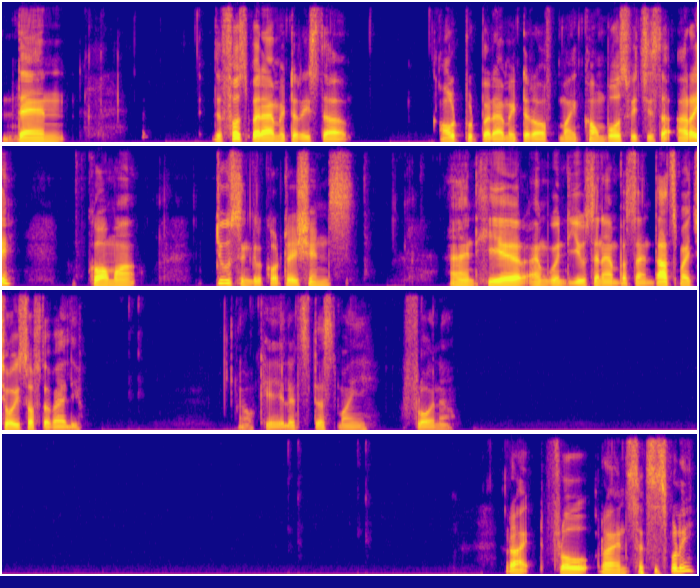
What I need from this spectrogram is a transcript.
Then the first parameter is the output parameter of my compose, which is the array, comma, two single quotations. And here I'm going to use an ampersand. That's my choice of the value. Okay, let's test my flow now. Right, flow ran successfully.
